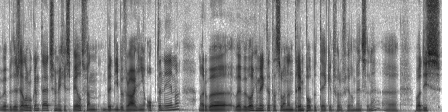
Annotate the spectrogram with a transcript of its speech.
we hebben er zelf ook een tijdje mee gespeeld van die bevragingen op te nemen, maar we, we hebben wel gemerkt dat dat zo een drempel betekent voor veel mensen. Hè? Uh, wat, is,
